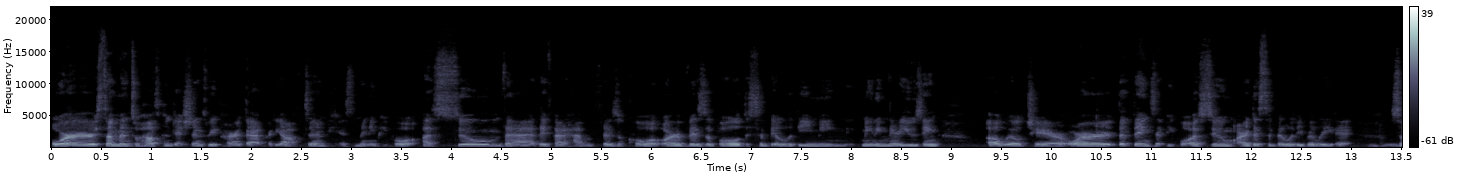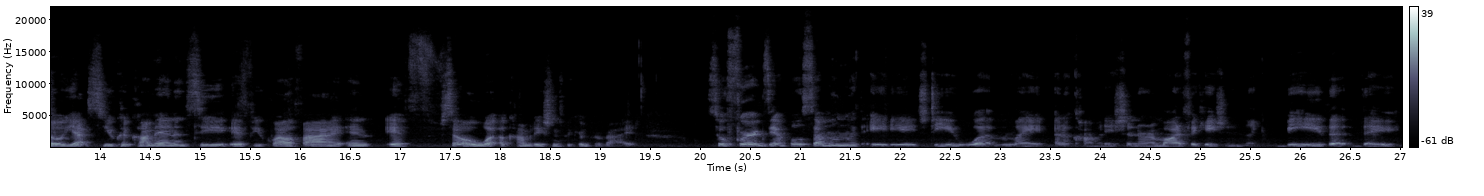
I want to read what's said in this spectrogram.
or some mental health conditions. We've heard that pretty often because many people assume that they've got to have a physical or visible disability, mean, meaning they're using a wheelchair or the things that people assume are disability related. Mhm. So, yes, you could come in and see if you qualify and if so, what accommodations we can provide. So, for example, someone with ADHD, what might an accommodation or a modification like be that they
